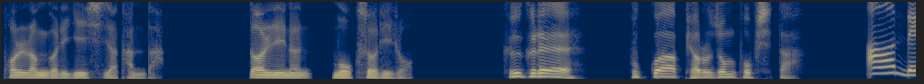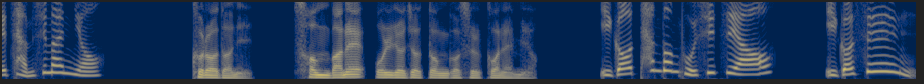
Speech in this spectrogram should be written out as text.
벌렁거리기 시작한다. 떨리는 목소리로 그, 그래. 북과 벼루 좀 봅시다. 아, 네, 잠시만요. 그러더니 선반에 올려졌던 것을 꺼내며 이것 한번 보시지요. 이것은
